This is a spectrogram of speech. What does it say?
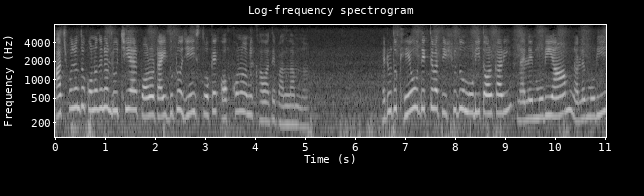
আজ পর্যন্ত কোনোদিনও লুচি আর পরোটা এই দুটো জিনিস তোকে কখনো আমি খাওয়াতে পারলাম না। একটু তো খেয়েও দেখতে পাচ্ছিস শুধু মুড়ি তরকারি নাহলে মুড়ি আম নাহলে মুড়ি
